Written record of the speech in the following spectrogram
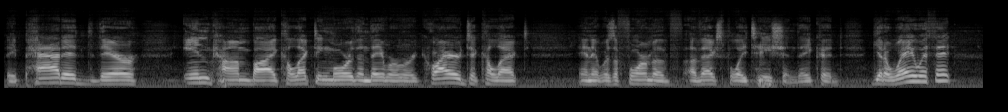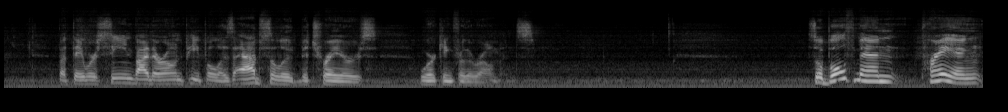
They padded their income by collecting more than they were required to collect, and it was a form of, of exploitation. They could get away with it, but they were seen by their own people as absolute betrayers working for the Romans. So both men praying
